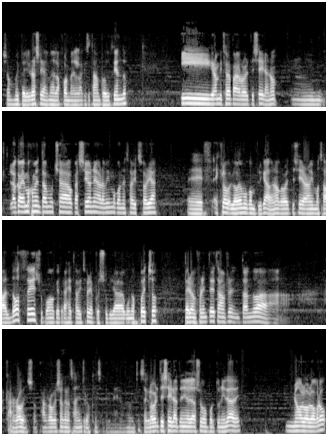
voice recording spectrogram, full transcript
son muy peligrosos y además de la forma en la que se estaban produciendo. Y gran victoria para Glover Teixeira, ¿no? Mm, lo que habíamos comentado en muchas ocasiones, ahora mismo con esta victoria, eh, es que lo, lo veo muy complicado, ¿no? Glover Teixeira ahora mismo estaba al 12, supongo que tras esta victoria pues subirá algunos puestos, pero enfrente estaba enfrentando a, a Carl Robinson, Carl Robinson que no está dentro de los 15 primeros, ¿no? Entonces Glover Teixeira ha tenido ya sus oportunidades, no lo logró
